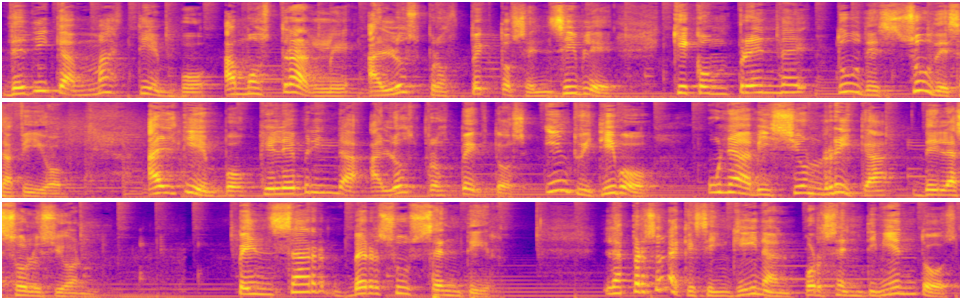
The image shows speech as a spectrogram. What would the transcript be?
dedica más tiempo a mostrarle a los prospectos sensibles que comprende tu de su desafío, al tiempo que le brinda a los prospectos intuitivo una visión rica de la solución. Pensar versus sentir. Las personas que se inclinan por sentimientos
